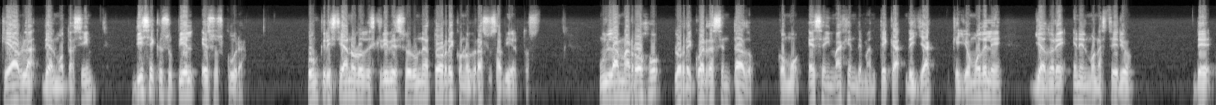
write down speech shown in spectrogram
que habla de Almotasim, dice que su piel es oscura. Un cristiano lo describe sobre una torre con los brazos abiertos. Un lama rojo lo recuerda sentado, como esa imagen de manteca de Jack que yo modelé y adoré en el monasterio de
